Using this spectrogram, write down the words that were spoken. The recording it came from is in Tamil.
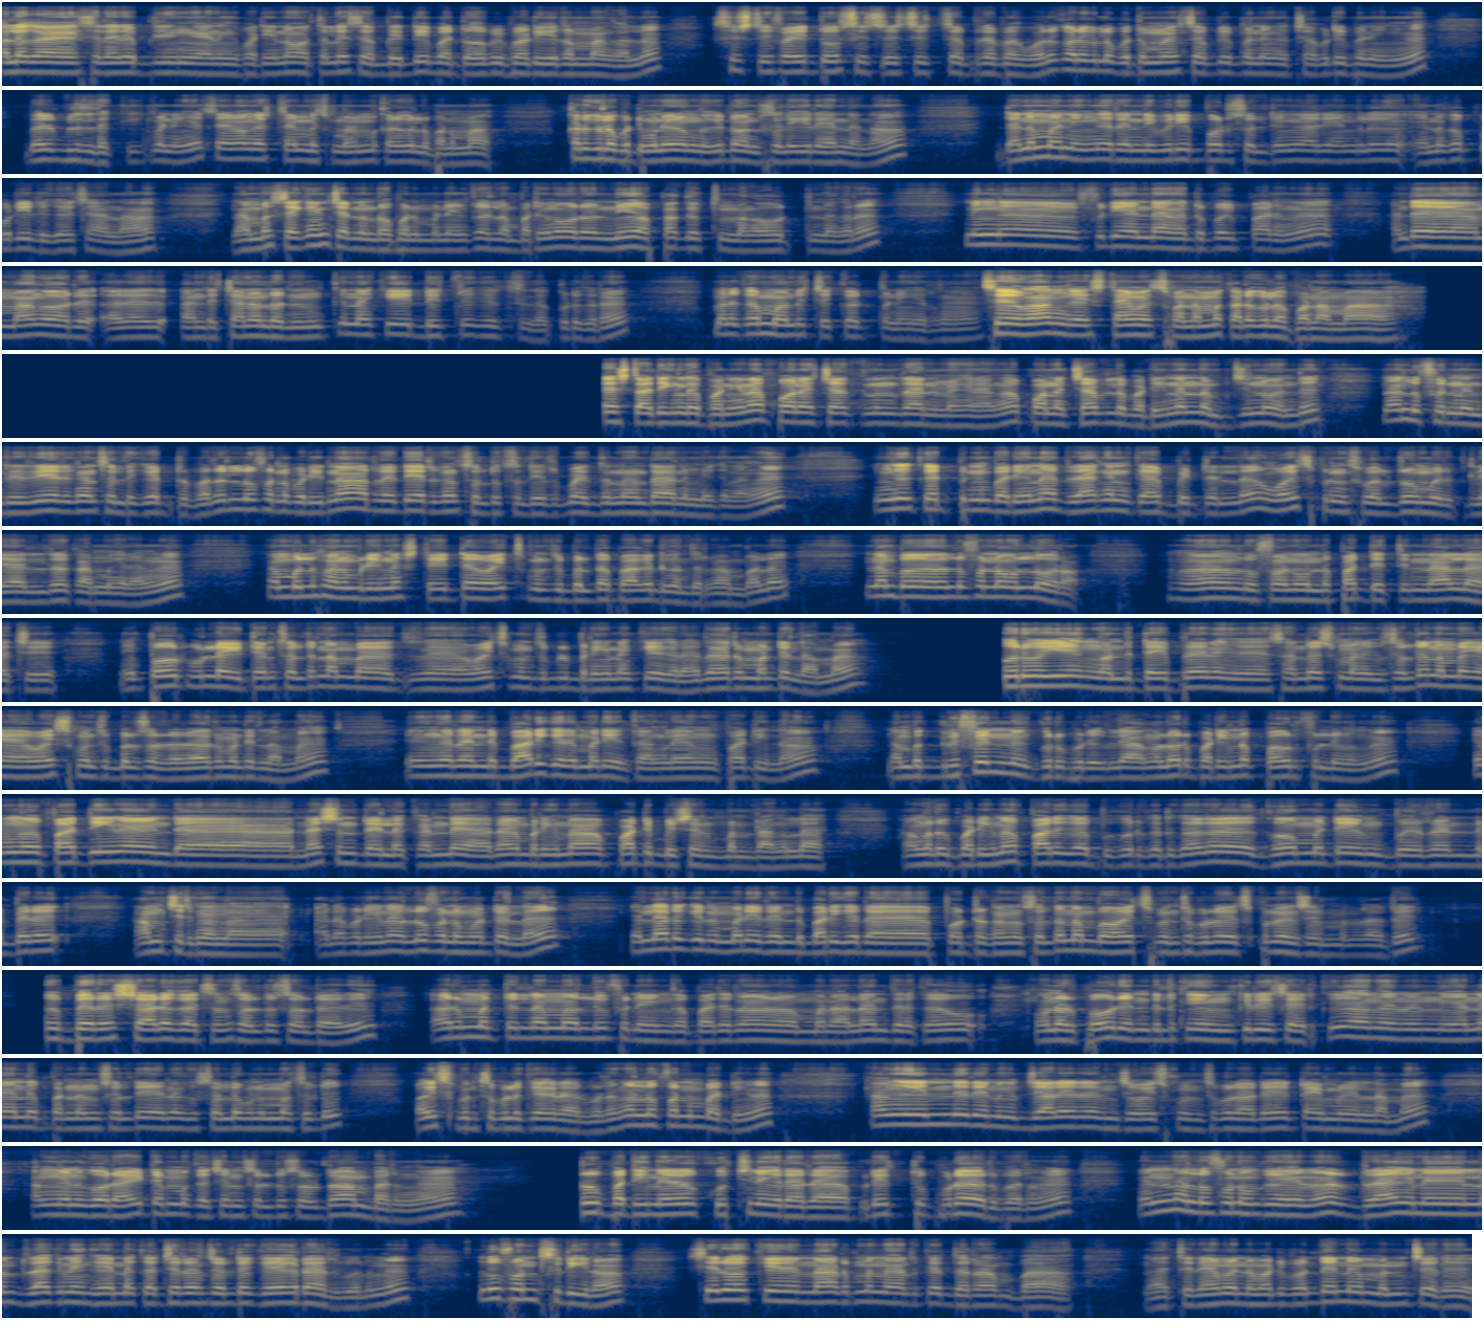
ஹலோ சிலர் எப்படிங்க எனக்கு பார்த்தீங்கன்னா ஒருத்தர் சப்டிட்டி பட் ஓபி பாடி இருமாங்கல்ல sixty five to sixty six செப்டி பார்க்க வரும் கருகுல பட்டு மணி செப்டி பண்ணுங்க செப்டி பண்ணிங்க பெல் பில்லில் கிளிக் பண்ணிங்க சேவங்க டைம் மிஸ் பண்ணாமல் கருகுல பண்ணுமா கருகுல பட்டு மணி உங்ககிட்ட ஒன்று சொல்லிக்கிறேன் என்னென்னா தினமும் நீங்கள் ரெண்டு வீடியோ போட்டு சொல்லிட்டீங்க அது எங்களுக்கு எனக்கு பிடிச்சிருக்கு ஆனால் நம்ம செகண்ட் சேனல் ஓப்பன் பண்ணியிருக்கோம் இல்லை பார்த்தீங்கன்னா ஒரு நியூ அப்பா கிஃப்ட் மாங்க ஓட்டுனுக்கிறேன் நீங்கள் ஃப்ரீ அண்ட் அங்கிட்டு போய் பாருங்கள் அந்த மாங்காவோட அதாவது அந்த சேனலோட லிங்க் நான் கே டிஸ்கிரிப்ஷனில் கொடுக்குறேன் மறக்காமல் வந்து செக் அவுட் பண்ணிக்கிறேங்க சரி வாங்க டைம் மிஸ் பண்ணாமல் கருகுல போனாமா ஸ்டார்டிங்கில் பார்த்தீங்கன்னா போன சாப்டர்லேருந்து தான் ஆரம்பிக்கிறாங்க போன சாப்டரில் பார்த்தீங்கன்னா நம்ம ஜின் வந்து நான் லூஃபன் ரெடியாக இருக்குன்னு சொல்லிட்டு கேட்டிருப்பாரு. லூஃபன் பார்த்தீங்கன்னா ரெடியாக இருக்குன்னு சொல்லிட்டு சொல்லியிருப்பா இதுலேருந்து தான் ஆரம்பிக்கிறாங்க இங்கே கட் பண்ணி பார்த்தீங்கன்னா ட்ராகன் கேபிட்டலில் வைஸ் பிரின்சிபல் ரூம் இருக்கு இல்லையா? அதில் தான் காமிக்கிறாங்க. நம்ம லூஃபன் பார்த்தீங்கன்னா ஸ்ட்ரெயிட்டாக வைஸ் பிரின்சிபல் தான் பார்க்கறதுக்கு வந்திருக்கான் போல. நம்ம லூஃபனை உள்ளே வரோம். லூஃபன் உன்னை பார்த்து எத்தனை நாள் ஆச்சு? நீ பவர்ஃபுல்லாக ஆகிட்டேன்னு சொல்லிட்டு நம்ம வைஸ் பிரின்சிபல் பார்த்தீங்கன்னா கேட்குறாரு அது மட்டும் இல்லாமல் ஒரு வழியே இங்கே வந்து டைப்பில் எனக்கு சந்தோஷமாக இருக்குது சொல்லிட்டு நம்ம வைஸ் பிரின்சிபல் சொல்கிறார் அது மட்டும் இல்லாமல் இவங்க ரெண்டு பாடி கார்டு மாதிரி இருக்காங்களே அவங்க பார்த்தீங்கன்னா நம்ம கிரிஃபின் குரூப் இருக்குல்ல அவங்களோட பார்த்தீங்கன்னா பவர்ஃபுல் இவங்க. இவங்க பார்த்தீங்கன்னா இந்த நேஷனல் டேயில் கண்டு அதான் பார்த்தீங்கன்னா பார்ட்டிசிபேஷன் பண்ணுறாங்கல்ல அவங்களுக்கு பார்த்தீங்கன்னா பாதுகாப்பு கொடுக்கறதுக்காக கவர்மெண்ட்டே இவங்க ரெண்டு பேர் அமைச்சிருக்காங்க. அதை பார்த்தீங்கன்னா லூஃபனுக்கு மட்டும் இல்லை எல்லாருக்கும் இந்த மாதிரி ரெண்டு பாடி கார்டை போட்டிருக்காங்க சொல்லிட்டு நம்ம வைஸ் பிரின்சிபல் எக்ஸ்பிளனேஷன் பண்ணுறாரு பேர் ஷாருகாட்ஸ்னு சொல்லிட்டு சொல்கிறாரு அது மட்டும் இல்லாமல் லூஃபன் எங்கள் பார்த்தா ரொம்ப நல்லா இருந்திருக்கு. உன்னோட பவர் எங்களுக்கு இன்க்ரீஸ் ஆயிருக்கு அங்கே என்ன என்ன பண்ணுன்னு சொல்லிட்டு எனக்கு சொல்ல முடியுமா சொல்லிட்டு வைஸ் பிரின்சிபல் கேட்குறாரு பாருங்க. லூஃபன் பார்த்தீங்கன்னா அங்கே இருந்தது எனக்கு ஜாலியாக இருந்துச்சு வைஸ் பிரின்சிபல் அதே டைம் இல்லாமல் அங்கே எனக்கு ஒரு ஐட்டம் கட்சின்னு சொல்லிட்டு சொல்கிறான் பாருங்க. ஒரு பார்த்தீங்கன்னா குச்சினுங்கிறாரு அப்படியே துப்புடாக இருப்பாருங்க என்ன லூஃபன் உங்களுக்கு என்ன ட்ராகனு இல்லை ட்ராகன் இங்கே என்ன கச்சரான்னு சொல்லிட்டு கேட்குறாரு பாருங்க. லூஃபன் சிரிக்கிறான். சரி ஓகே நார்மல் நான் இருக்க தரான்ப்பா நான் தெரியாமல் இந்த மாதிரி பண்ணிட்டு மன்னிச்சாரு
